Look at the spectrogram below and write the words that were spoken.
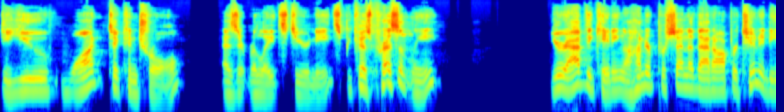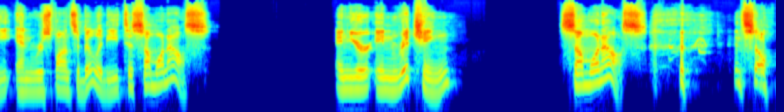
do you want to control as it relates to your needs? Because presently, you're abdicating 100% of that opportunity and responsibility to someone else. And you're enriching someone else. and so,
